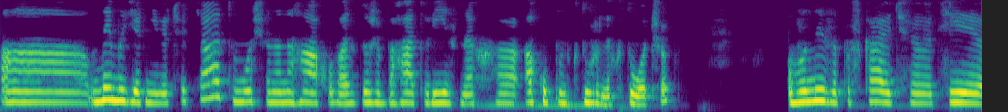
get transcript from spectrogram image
А, неймовірні відчуття, тому що на ногах у вас дуже багато різних е, акупунктурних точок. Вони запускають е, ці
